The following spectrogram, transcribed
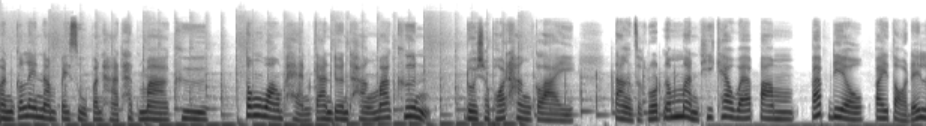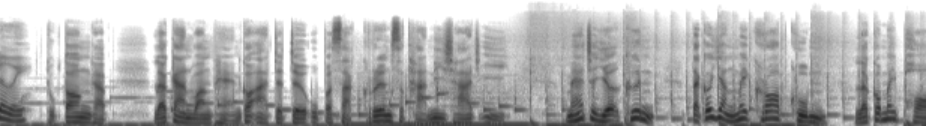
มันก็เลยนำไปสู่ปัญหาถัดมาคือ ต้องวางแผนการเดินทางมากขึ้นโดยเฉพาะทางไกล ต่างจากรถน้ำมันที่แค่แวะปั๊มแป๊บเดียวไปต่อได้เลย ถูกต้องครับ แล้วการวางแผนก็อาจจะเจออุปสรรคเรื่องสถานีชาร์จอีก แม้จะเยอะขึ้น แต่ก็ยังไม่ครอบคลุม แล้วก็ไม่พอ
